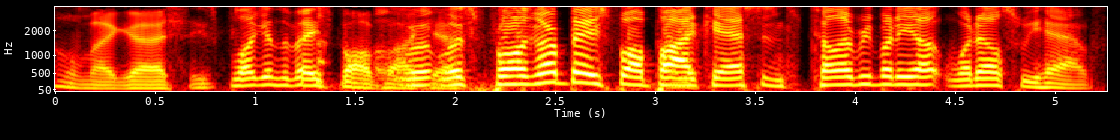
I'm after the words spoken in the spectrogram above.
Oh my gosh, he's plugging the baseball uh, podcast. Let- Let's plug our baseball podcast and tell everybody el- what else we have.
